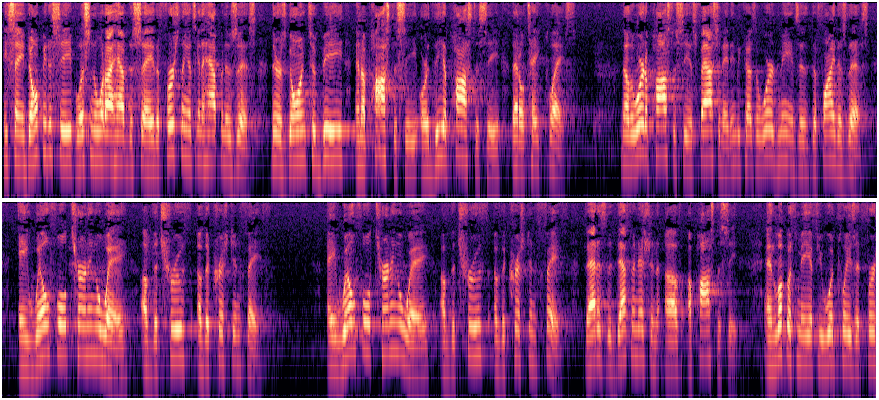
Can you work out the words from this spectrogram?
He's saying, Don't be deceived. Listen to what I have to say. The first thing that's going to happen is this there's going to be an apostasy or the apostasy that'll take place. Now, the word apostasy is fascinating because the word means is defined as this a willful turning away of the truth of the Christian faith a willful turning away of the truth of the Christian faith. That is the definition of apostasy. And look with me, if you would please, at 1,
